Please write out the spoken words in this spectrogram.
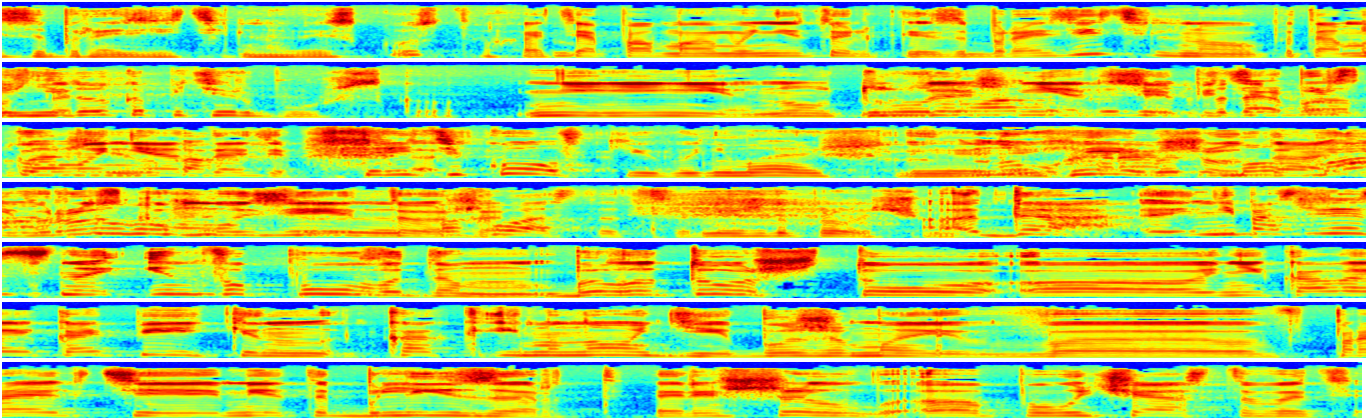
изобразительного искусства, хотя, по-моему, не только изобразительного, потому и что... не только петербургского. Не-не-не, ну тут, ну, знаешь, ну, нет, все, петербургского мы не ну, отдадим. В Третьяковке, понимаешь ли. Ну, Хей, хорошо, вот, да, и в Русском музее э, тоже. похвастаться, между прочим. А, да, э, непосредственно инфоповодом было то, что э, Николай Копейкин, как и многие, боже мой, в, в проекте Мета Blizzard решил э, поучаствовать,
